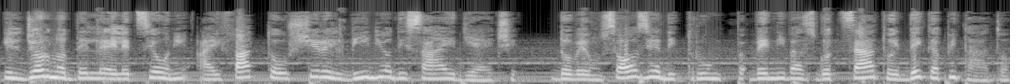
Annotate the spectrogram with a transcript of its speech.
Il giorno delle elezioni hai fatto uscire il video di Sai 10, dove un sosia di Trump veniva sgozzato e decapitato.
